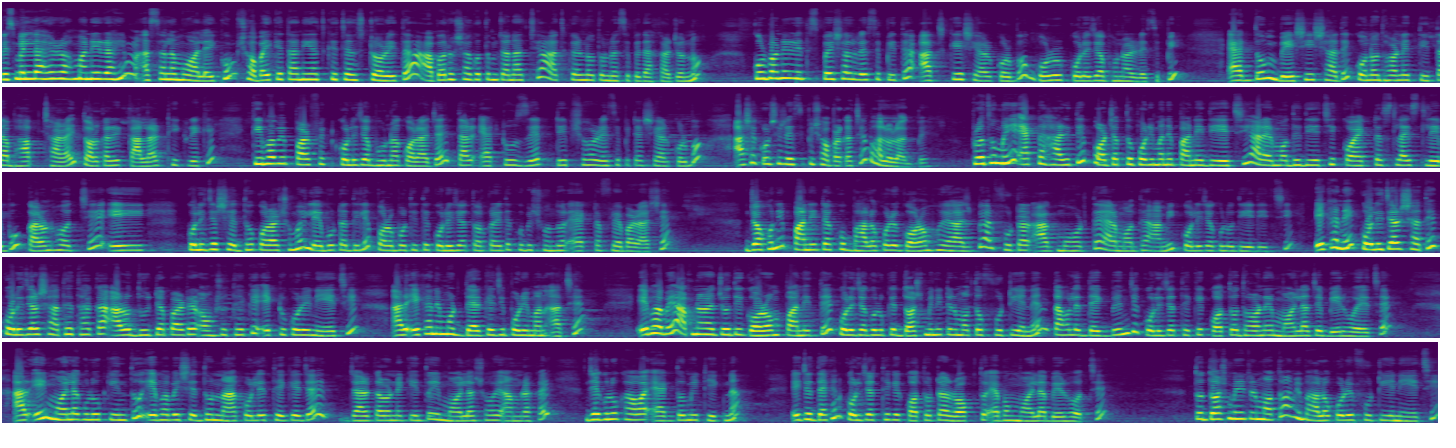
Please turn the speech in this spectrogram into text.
বিসমিল্লাহির রহমানির রাহিম আসসালামু আলাইকুম। সবাইকে তানিয়াজ কিচেন স্টোরিতে আবারও স্বাগতম জানাচ্ছি আজকের নতুন রেসিপি দেখার জন্য। কুরবানির ঈদ স্পেশাল রেসিপিতে আজকে শেয়ার করব গরুর কলেজা ভুনার রেসিপি একদম বেশি স্বাদে কোনো ধরনের তিতা ভাব ছাড়াই তরকারির কালার ঠিক রেখে কীভাবে পারফেক্ট কলেজা ভুনা করা যায়, তার এ টু জেড টিপ সহ রেসিপিটা শেয়ার করব। আশা করছি রেসিপি সবার কাছে ভালো লাগবে। প্রথমেই একটা হাঁড়িতে পর্যাপ্ত পরিমাণে পানি দিয়েছি আর এর মধ্যে দিয়েছি কয়েকটা স্লাইস লেবু। কারণ হচ্ছে এই কলিজা সেদ্ধ করার সময় লেবুটা দিলে পরবর্তীতে কলিজার তরকারিতে খুবই সুন্দর একটা ফ্লেভার আসে। যখনই পানিটা খুব ভালো করে গরম হয়ে আসবে আর ফুটার আগ মুহূর্তে এর মধ্যে আমি কলিজাগুলো দিয়ে দিচ্ছি। এখানে কলিজার সাথে কলিজার সাথে থাকা আরও দুইটা পার্টের অংশ থেকে একটু করে নিয়েছি। আর এখানে মোট দেড় কেজি পরিমাণ আছে। এভাবে আপনারা যদি গরম পানিতে কলিজাগুলোকে 10 মিনিটের মতো ফুটিয়ে নেন, তাহলে দেখবেন যে কলিজা থেকে কত ধরনের ময়লা যে বের হয়েছে। আর এই ময়লাগুলো কিন্তু এভাবে সেদ্ধ না করলে থেকে যায়, যার কারণে কিন্তু এই ময়লা সহ আমরা খাই, যেগুলো খাওয়া একদমই ঠিক না। এই যে দেখেন কলিজার থেকে কতটা রক্ত এবং ময়লা বের হচ্ছে। তো 10 মিনিটের মতো আমি ভালো করে ফুটিয়ে নিয়েছি।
